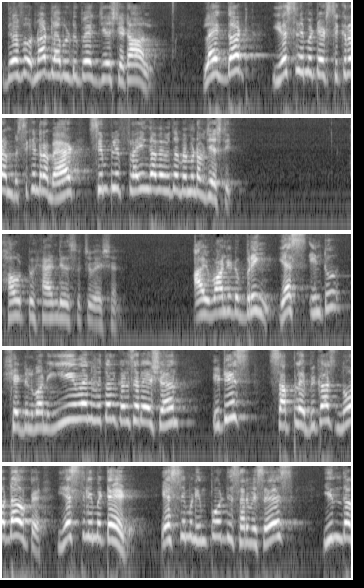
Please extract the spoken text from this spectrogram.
Therefore, not liable to pay GST at all. Like that, S Limited Sikram- Secunderabad simply flying away without payment of GST. How to handle the situation? I wanted to bring yes into schedule 1 even without consideration it is supply because no doubt S limited S limited import the services. In the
